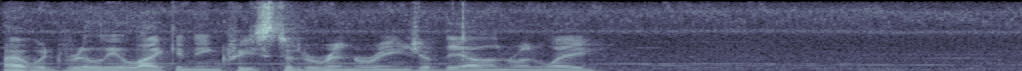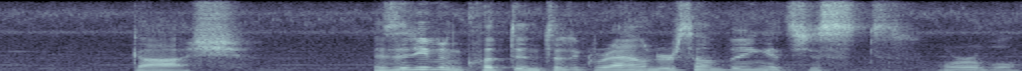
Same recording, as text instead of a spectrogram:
I would really like an increase to the run range of the island runway. Gosh. Is it even clipped into the ground or something? It's just horrible.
